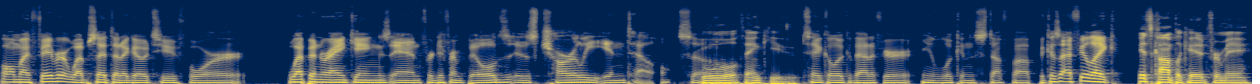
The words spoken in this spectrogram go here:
Well, my favorite website that I go to for weapon rankings and for different builds is Charlie Intel. So Cool. Thank you. take a look at that if you're, you're looking stuff up because I feel like It's complicated for me.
